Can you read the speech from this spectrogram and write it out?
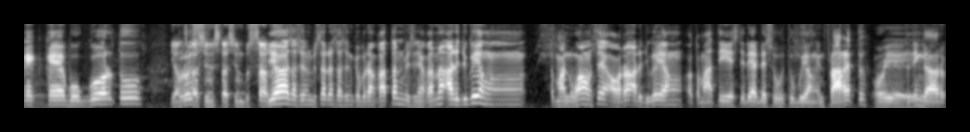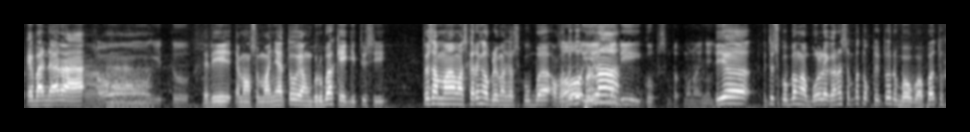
kayak kayak Bogor tuh. yang stasiun-stasiun besar ya stasiun besar dan stasiun keberangkatan biasanya karena ada juga yang manual maksudnya yang orang ada juga yang otomatis. Jadi ada suhu tubuh yang infrared tuh. Oh iya. Jadi iya. nggak harus kayak bandara. oh gitu Jadi emang semuanya tuh yang berubah kayak gitu sih. Terus sama maskernya nggak boleh masker scuba. Waktu itu oh gue iya pernah. tadi gue sempat mau nanya juga. Iya, itu scuba nggak boleh karena sempat waktu itu ada bawa bapak tuh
